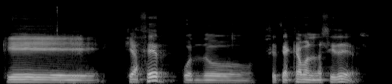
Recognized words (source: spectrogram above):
¿Qué, qué hacer cuando se te acaban las ideas?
